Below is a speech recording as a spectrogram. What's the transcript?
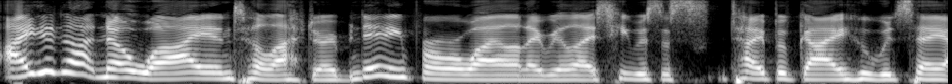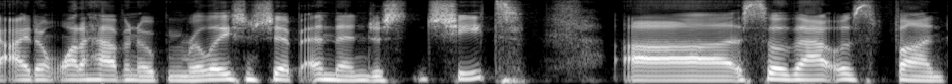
I did not know why until after I'd been dating for a while and I realized he was this type of guy who would say, I don't want to have an open relationship and then just cheat. Uh, so that was fun.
